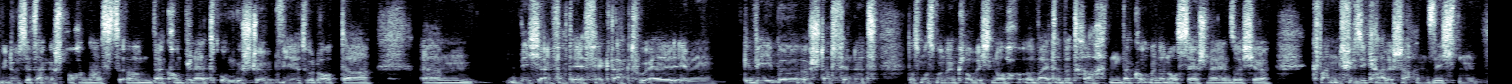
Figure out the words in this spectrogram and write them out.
wie du es jetzt angesprochen hast, ähm, da komplett umgestülpt wird oder ob da ähm, nicht einfach der Effekt aktuell im Gewebe äh, stattfindet. Das muss man dann, glaube ich, noch äh, weiter betrachten. Da kommt man dann auch sehr schnell in solche quantenphysikalische Ansichten.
